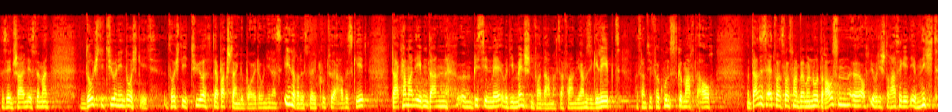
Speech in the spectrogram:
das Entscheidende ist, wenn man durch die Türen hindurch geht, durch die Tür der Backsteingebäude und in das Innere des Weltkulturerbes geht, da kann man eben dann äh, ein bisschen mehr über die Menschen von damals erfahren. Wie haben sie gelebt? Was haben sie für Kunst gemacht auch? Und das ist etwas, was man, wenn man nur draußen äh, auf, über die Straße geht, eben nicht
